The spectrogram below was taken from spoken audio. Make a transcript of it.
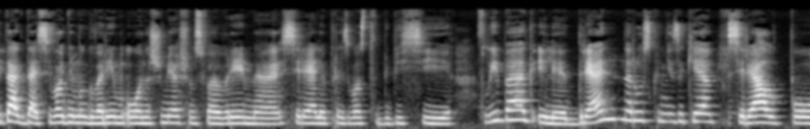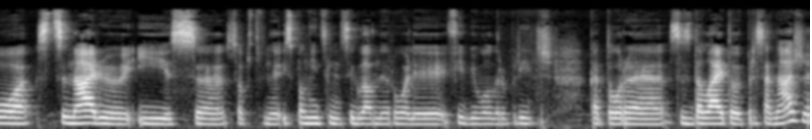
Итак, да, сегодня мы говорим о нашумевшем в свое время сериале производства BBC Fleabag или «Дрянь» на русском языке. Сериал по сценарию и с, собственно, исполнительницей главной роли Фиби Уоллер-Бридж, которая создала этого персонажа.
